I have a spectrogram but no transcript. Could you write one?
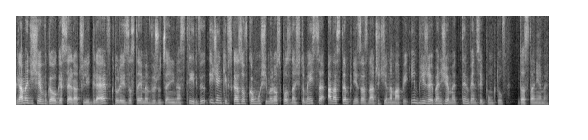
Gramy dzisiaj w GeoGesera, czyli grę, w której zostajemy wyrzuceni na Street View i dzięki wskazówkom musimy rozpoznać to miejsce, a następnie zaznaczyć je na mapie. Im bliżej będziemy, tym więcej punktów dostaniemy.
